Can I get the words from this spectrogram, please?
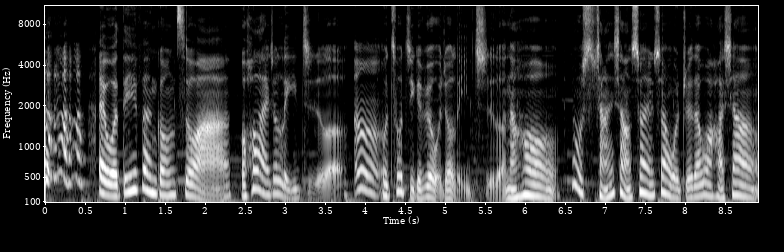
哎，我第一份工作啊，我后来就离职了。嗯，我做几个月我就离职了。然后，因为我想一想，算一算，我觉得我好像。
